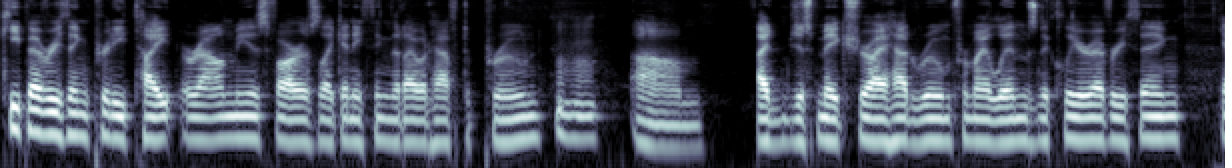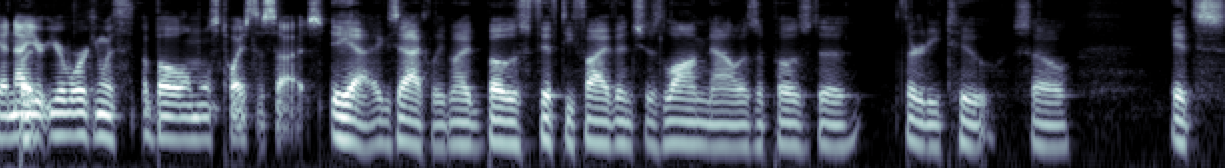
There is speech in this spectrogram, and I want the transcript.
keep everything pretty tight around me as far as like anything that I would have to prune. Mm-hmm. Um, I'd just make sure I had room for my limbs to clear everything. Yeah, now But- you're, you're working with a bow almost twice the size. Yeah, exactly. My bow's 55 inches long now as opposed to 32. So it's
